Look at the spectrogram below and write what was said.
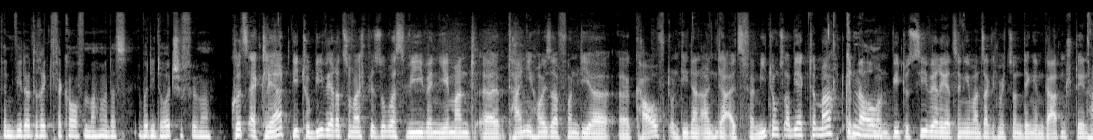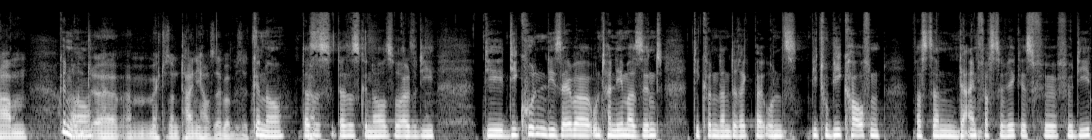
wenn wir da direkt verkaufen, machen wir das über die deutsche Firma. Kurz erklärt, B2B wäre zum Beispiel sowas wie, wenn jemand äh, Tiny Häuser von dir äh, kauft und die dann hinter als Vermietungsobjekte macht. Genau. Und, und B2C wäre jetzt, wenn jemand sagt, ich möchte so ein Ding im Garten stehen haben Genau. und äh, ähm, möchte so ein Tiny House selber besitzen. Genau, das Ja. ist das ist genauso. Also die die die Kunden, die selber Unternehmer sind, die können dann direkt bei uns B2B kaufen, was dann der einfachste Weg ist für für die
